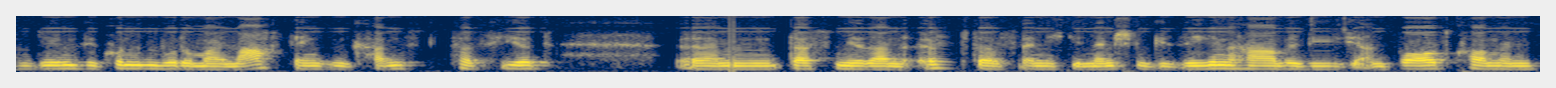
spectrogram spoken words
in den Sekunden, wo du mal nachdenken kannst, passiert, ähm, dass mir dann öfters, wenn ich die Menschen gesehen habe, wie sie an Bord kommen,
